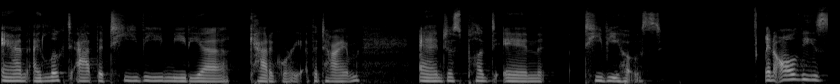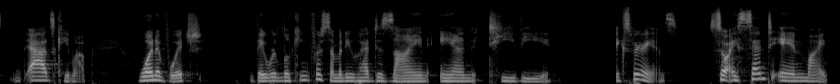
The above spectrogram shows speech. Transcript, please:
and I looked at the TV media category at the time and just plugged in TV host. And all these ads came up, one of which they were looking for somebody who had design and TV experience. So I sent in my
